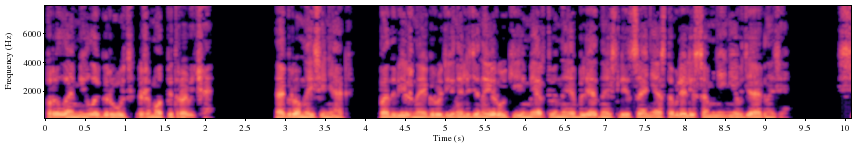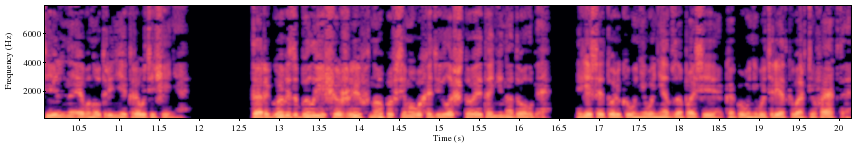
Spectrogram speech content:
проломила грудь Жмот Петровича. Огромный синяк, подвижная грудина, ледяные руки и мертвенная бледность лица не оставляли сомнения в диагнозе сильное внутреннее кровотечение. Торговец был еще жив, но по всему выходило, что это ненадолго, если только у него нет в запасе какого-нибудь редкого артефакта,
